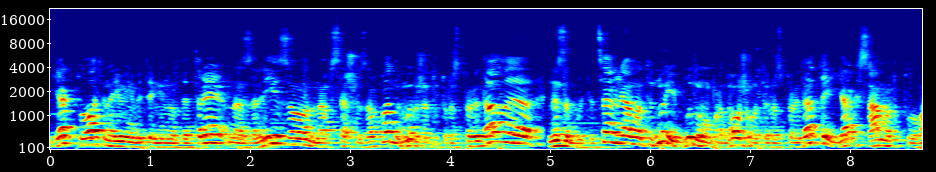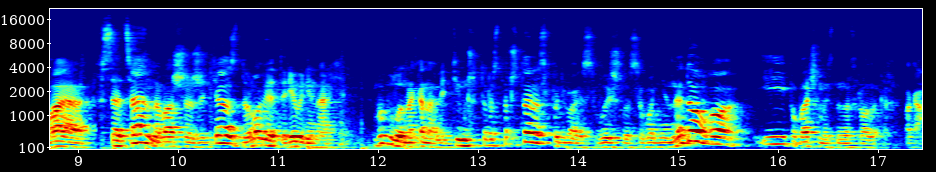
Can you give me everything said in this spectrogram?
як впливати на рівень вітаміну D3, на залізо, на все, що завгодно, ми вже тут розповідали. Не забудьте це глянути. Ну і будемо продовжувати розповідати, як саме впливає все це на ваше життя, здоров'я та рівень енергії. Ви були на каналі Team 404. Сподіваюсь, вийшло сьогодні недовго. І побачимось на нових роликах. Пока.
